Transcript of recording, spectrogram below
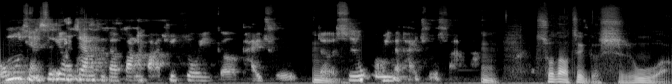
我目前是用这样子的方法去做一个排除的食物过敏的排除法。嗯，说到这个食物啊。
